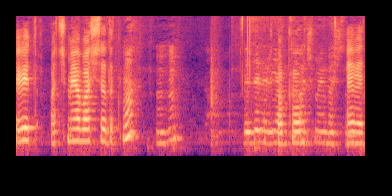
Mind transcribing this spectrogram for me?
Evet, açmaya başladık mı? Hı hı. Bezeleri yaptık Bakalım. açmaya başladık. Evet.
